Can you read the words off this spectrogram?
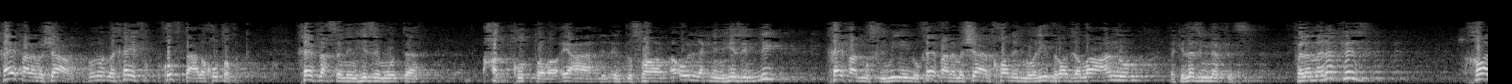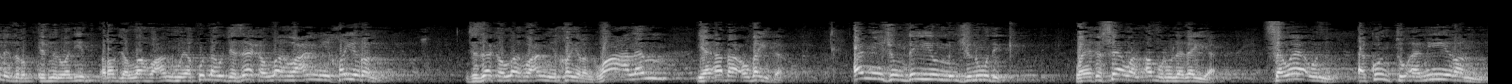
خايف على مشاعره بيقول له أنا خايف خفت على خططك. خايف لحسن ننهزم وأنت حاطط خطة رائعة للانتصار. أقول لك ننهزم ليه؟ خايف على المسلمين وخايف على مشاعر خالد بن الوليد رضي الله عنه لكن لازم ينفذ. فلما نفذ خالد بن الوليد رضي الله عنه يقول له جزاك الله عني خيرا. جزاك الله عني خيرا. واعلم يا أبا عبيدة أني جندي من جنودك ويتساوى الأمر لدي سواء أكنت أميرا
